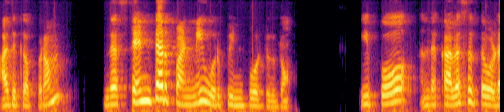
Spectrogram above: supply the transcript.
அதுக்கப்புறம் இந்த சென்டர் பண்ணி ஒரு பின் போட்டுக்கிட்டோம். இப்போ அந்த கலசத்தோட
